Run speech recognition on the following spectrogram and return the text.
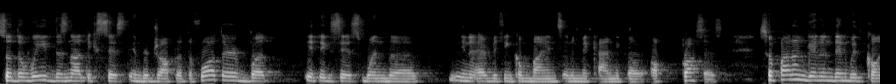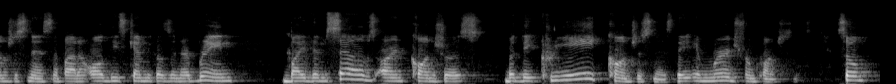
So the wave does not exist in the droplet of water, but it exists when the you know everything combines in a mechanical process. So parang ganun din with consciousness, na parang all these chemicals in our brain by themselves aren't conscious, but they create consciousness. They emerge from consciousness. So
